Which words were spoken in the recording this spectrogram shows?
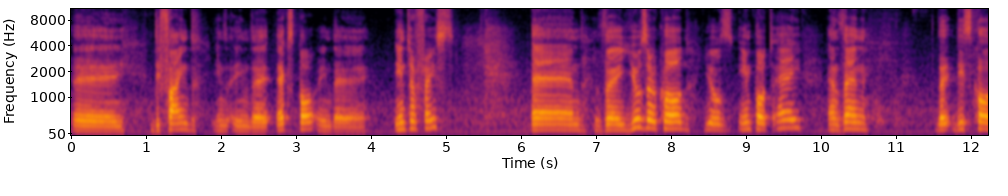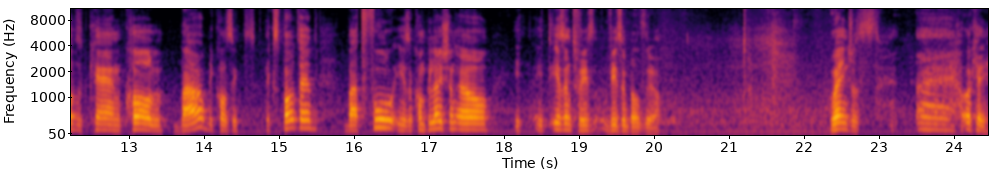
uh, defined in, in the expo, in the interface. And the user code use import A, and then the, this code can call bar because it's exported, but foo is a compilation error. It, it isn't vis visible there. Ranges. Uh, okay,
